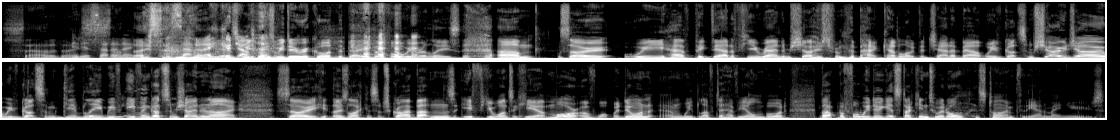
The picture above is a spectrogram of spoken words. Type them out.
Saturday. It is Saturday. Sunday, It's Saturday. Good job. Because we, do record the day before we release. Um, so we have picked out a few random shows from the back catalogue to chat about. We've got some Shoujo, we've got some Ghibli, we've even got some Shonen Ai. So hit those like and subscribe buttons if you want to hear more of what we're doing, and we'd love to have you on board. But before we do get stuck into it all, it's time for the anime news.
